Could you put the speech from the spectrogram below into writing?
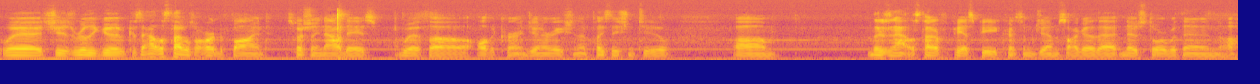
which is really good because Atlus titles are hard to find especially nowadays with uh, all the current generation and PlayStation 2. Um, there's an Atlus title for PSP, Crimson Gem Saga, that no store within uh,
